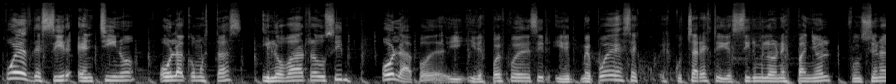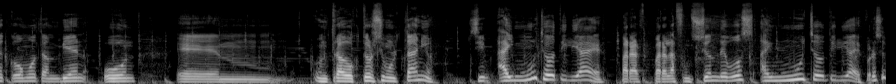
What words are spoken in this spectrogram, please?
puedes decir en chino, hola, ¿cómo estás? Y lo va a traducir. Hola, y, después puede decir, me puedes escuchar esto y decírmelo en español. Funciona como también un, em, un traductor simultáneo. Sí, hay muchas utilidades. Para, para, la función de voz hay muchas utilidades. Por eso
